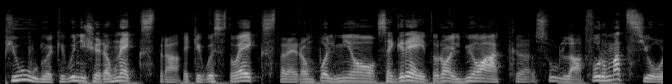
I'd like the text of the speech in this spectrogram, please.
più 1 e che quindi c'era un extra e che questo extra era un po' il mio segreto, no? Il mio hack sulla formazione.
